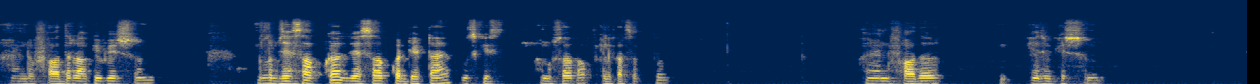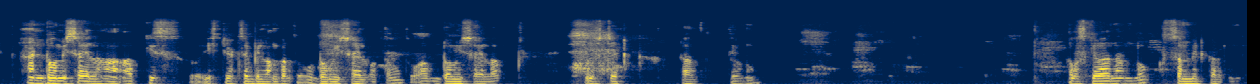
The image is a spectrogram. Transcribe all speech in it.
एंड फादर ऑक्यूपेशन मतलब जैसा आपका जैसा आपका डेटा है, उसके अनुसार आप फिल कर सकते हो। And father education and domicile हाँ आप किस स्टेट से बिलोंग करते हो? डोमिसाइल होता है तो आप डोमिसाइल आप स्टेट डाल सकते हो। अब उसके बाद हम लोग सबमिट कर देंगे।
